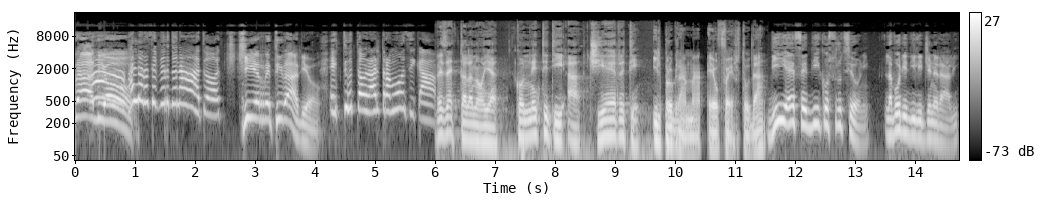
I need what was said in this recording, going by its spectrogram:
Radio! Ah, allora sei perdonato. CRT Radio. È tutta un'altra musica. Resetta la noia. Connettiti a CRT. Il programma è offerto da DFD Costruzioni. Lavori edili generali.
